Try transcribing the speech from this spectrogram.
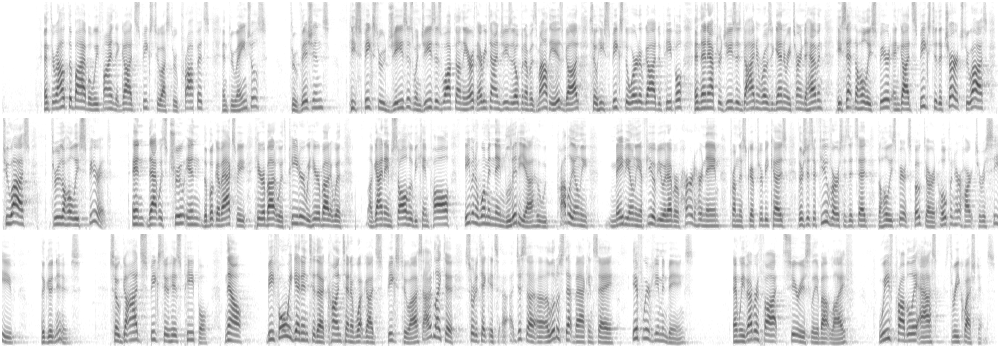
And throughout the Bible, we find that God speaks to us through prophets and through angels, through visions, he speaks through Jesus. When Jesus walked on the earth, every time Jesus opened up his mouth, he is God. So he speaks the word of God to people. And then after Jesus died and rose again and returned to heaven, he sent the Holy Spirit, and God speaks to the church through us, to us, through the Holy Spirit. And that was true in the book of Acts. We hear about it with Peter, we hear about it with a guy named Saul who became Paul, even a woman named Lydia, who probably only maybe only a few of you had ever heard her name from the scripture because there's just a few verses that said the Holy Spirit spoke to her and opened her heart to receive the good news. So God speaks to his people. Now, before we get into the content of what God speaks to us, I would like to sort of take it's uh, just a, a little step back and say if we're human beings and we've ever thought seriously about life, we've probably asked three questions.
